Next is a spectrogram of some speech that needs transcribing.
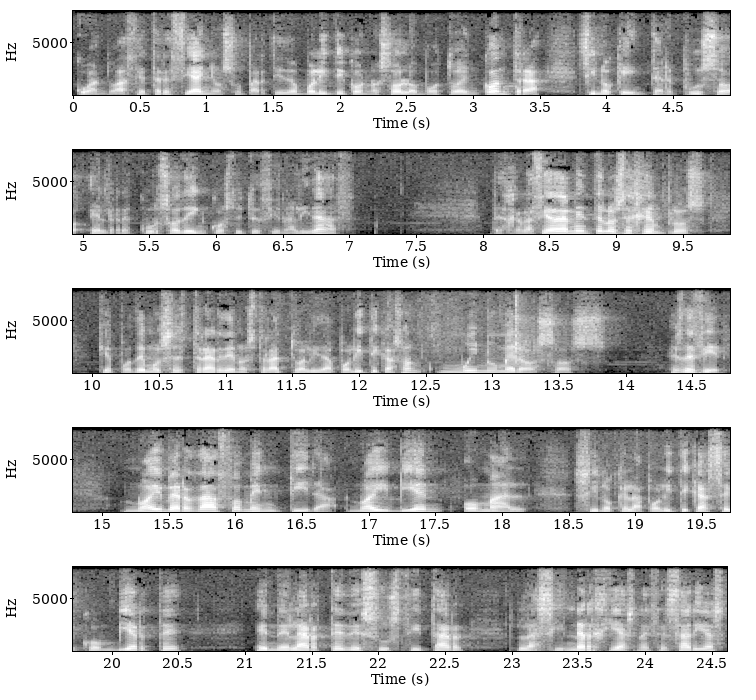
cuando hace 13 años su partido político no solo votó en contra, sino que interpuso el recurso de inconstitucionalidad. Desgraciadamente los ejemplos que podemos extraer de nuestra actualidad política son muy numerosos. Es decir, no hay verdad o mentira, no hay bien o mal, sino que la política se convierte en el arte de suscitar las sinergias necesarias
